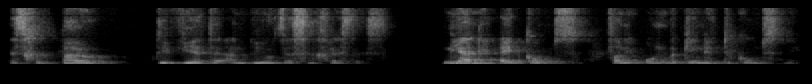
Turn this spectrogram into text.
is gebou die wete aan wie ons is in Christus. Nie aan die uitkoms van die onbekende toekoms nie,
